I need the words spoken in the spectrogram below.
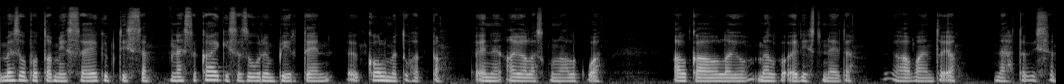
Mesopotamiassa ja Egyptissä näissä kaikissa suurin piirtein 3000 ennen ajalaskun alkua alkaa olla jo melko edistyneitä havaintoja nähtävissä.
